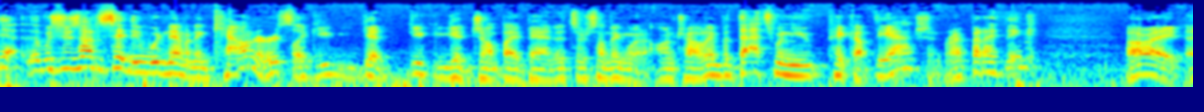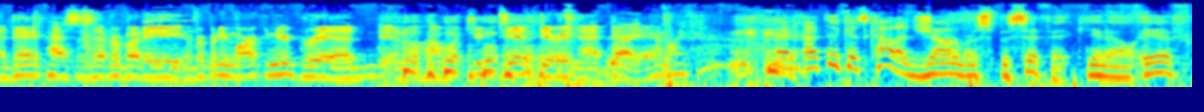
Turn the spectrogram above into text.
yeah, which is not to say they wouldn't have an encounter. It's like you could get you could get jumped by bandits or something when, on traveling, but that's when you pick up the action, right? But I think, all right, a day passes. Everybody, everybody marking your grid. You know how, what you did during that day. Right. I'm like, "Ah." and I think it's kind of genre specific. You know, if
